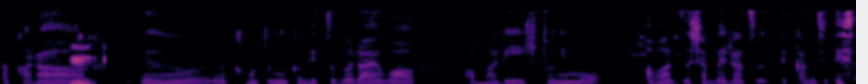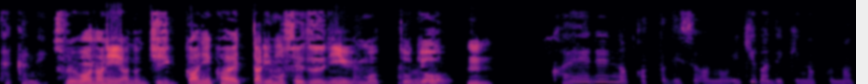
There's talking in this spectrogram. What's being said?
たから、うん。うん、なんかほんと2ヶ月ぐらいは、あまり人にも会わず喋らずって感じでしたかね。それは何？あの、実家に帰ったりもせずに、もう東京、うん、帰れなかったです。あの、息ができなくなっ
